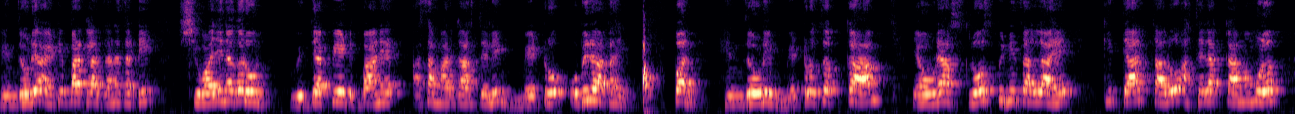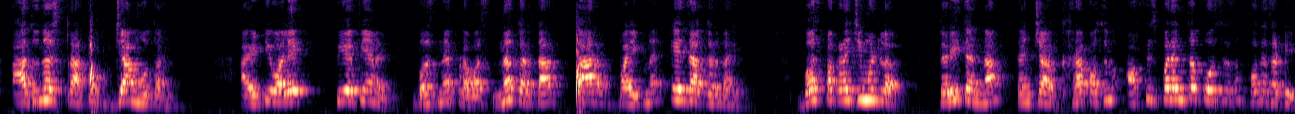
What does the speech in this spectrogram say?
हिंजवडी आय टी पार्कला जाण्यासाठी शिवाजीनगरहून विद्यापीठ बाणेर असा मार्ग असलेली मेट्रो उभी राहत आहे. पण हिंजवडी मेट्रोचं काम एवढ्या स्लो स्पीडने चाललं आहे की त्या चालू असलेल्या कामामुळं अजूनच ट्रॅफिक जाम होत आहे. आय टीवाले पीएपीएमएल पी एम बसने प्रवास न करता कार बाईकनं ये जा करत आहेत. बस पकडायची म्हटलं तरी त्यांना त्यांच्या घरापासून ऑफिसपर्यंत पोहोच पोहोचण्यासाठी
